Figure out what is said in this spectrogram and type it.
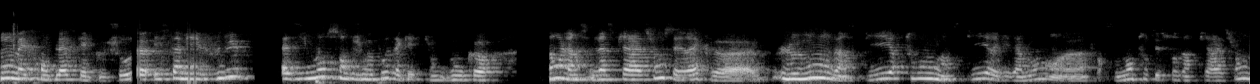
vont mettre en place quelque chose. Et ça m'est venu quasiment sans que je me pose la question. Donc non, l'inspiration, c'est vrai que le monde inspire, tout le monde inspire, évidemment, forcément, tout est source d'inspiration,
